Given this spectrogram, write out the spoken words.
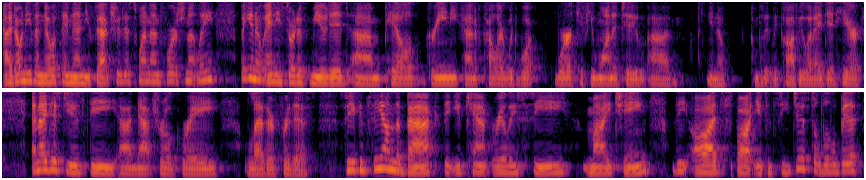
I don't even know if they manufacture this one, unfortunately. But, you know, any sort of muted, um, pale, greeny kind of color would work if you wanted to, uh, you know, completely copy what I did here. And I just used the uh, natural gray leather for this. So you can see on the back that you can't really see my chain. The odd spot you can see just a little bit,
